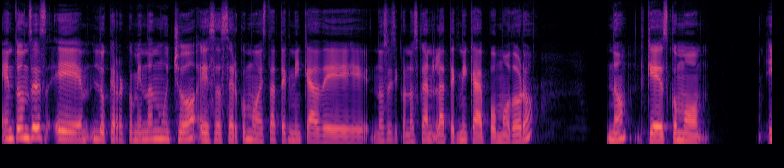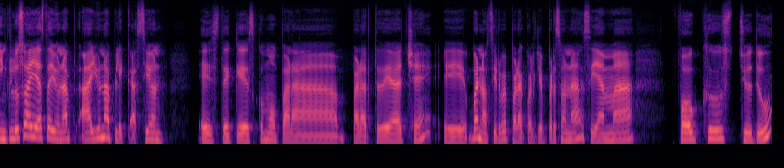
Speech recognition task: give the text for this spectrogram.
Entonces, eh, lo que recomiendan mucho es hacer como esta técnica de, no sé si conozcan la técnica de Pomodoro, ¿no? Que es como, incluso ahí hasta hay una, hay una aplicación, este, que es como para, para eh, bueno, sirve para cualquier persona, se llama Focus to Do.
